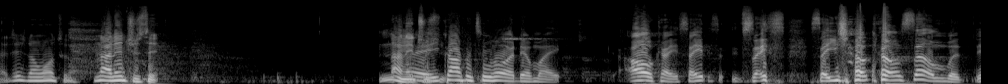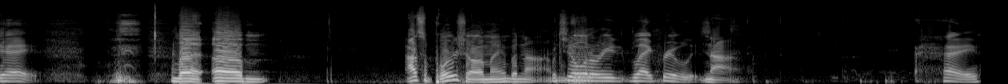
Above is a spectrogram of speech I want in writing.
I just don't want to. I'm not interested. Not Hey, interested. you coughing too hard there, Mike. Okay, say say say you choked on something, but yeah. but um, I support Charlemagne, but nah. But you don't want to read Black Privilege. Nah. Hey,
